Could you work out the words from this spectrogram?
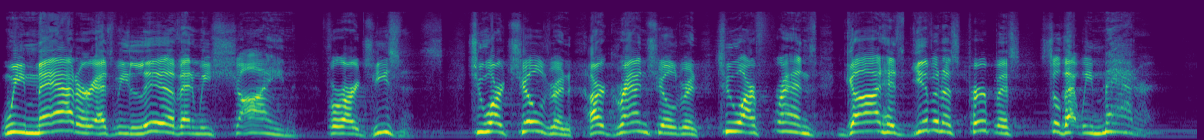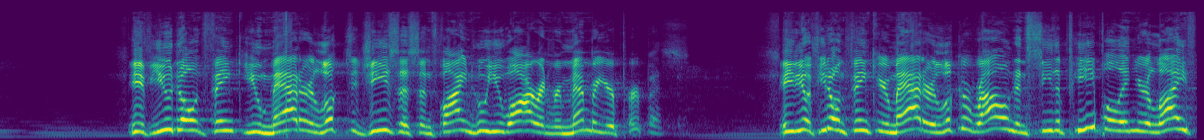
We matter as we live and we shine for our Jesus, to our children, our grandchildren, to our friends. God has given us purpose so that we matter. If you don't think you matter, look to Jesus and find who you are and remember your purpose. If you don't think you matter, look around and see the people in your life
